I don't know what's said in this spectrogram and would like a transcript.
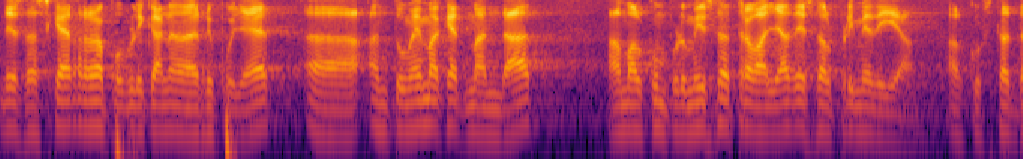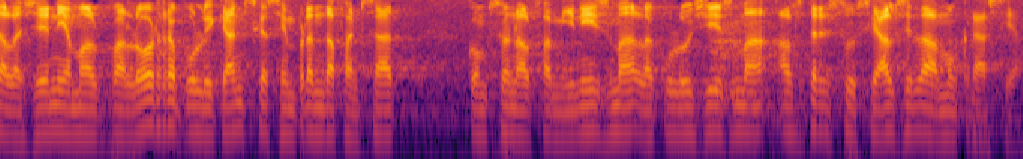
Des d'Esquerra Republicana de Ripollet eh, entomem aquest mandat amb el compromís de treballar des del primer dia, al costat de la gent i amb els valors republicans que sempre han defensat, com són el feminisme, l'ecologisme, els drets socials i la democràcia.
